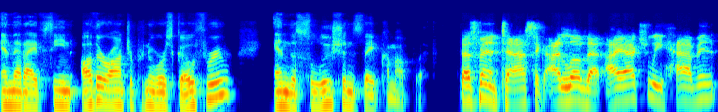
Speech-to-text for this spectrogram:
and that I've seen other entrepreneurs go through and the solutions they've come up with. That's fantastic. I love that. I actually haven't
